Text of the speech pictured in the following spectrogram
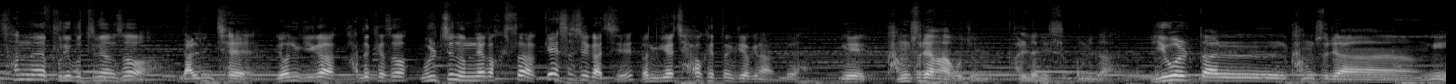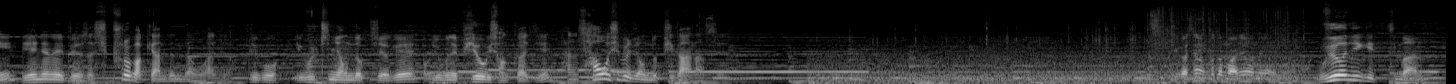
산내 불이 붙으면서 날린 채 연기가 가득해서 울진 읍내가 흑사 가스실 같이 연기가 자욱했던 기억이 나는데 이게 강수량하고 좀 관련이 있을 겁니다. 2월 달 강수량이 예년에 비해서 10%밖에 안 된다고 하죠. 그리고 이 울진 영덕 지역에 이번에 비 오기 전까지 한 4, 50일 정도 비가 안 왔어요. 비가 생각보다 많이 오네요. 우연이겠지만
